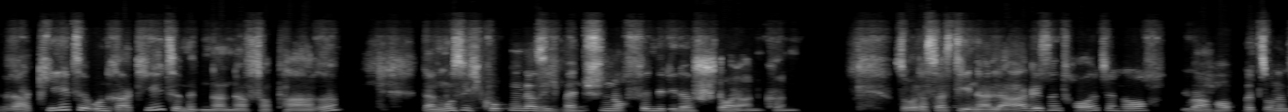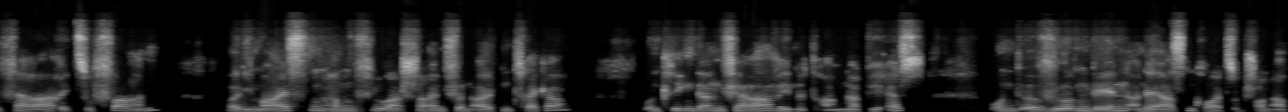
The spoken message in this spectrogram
Rakete und Rakete miteinander verpaare, dann muss ich gucken, dass ich Menschen noch finde, die das steuern können. So, das heißt, die in der Lage sind, heute noch überhaupt mit so einem Ferrari zu fahren, weil die meisten haben einen Führerschein für einen alten Trecker und kriegen dann einen Ferrari mit 300 PS und äh, würgen den an der ersten Kreuzung schon ab.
